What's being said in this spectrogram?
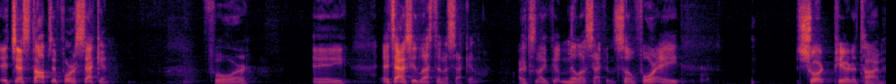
it just stops it for a second. For a, it's actually less than a second. It's like milliseconds. So for a short period of time.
